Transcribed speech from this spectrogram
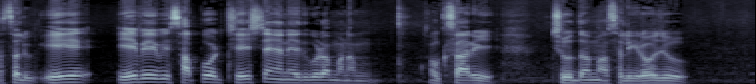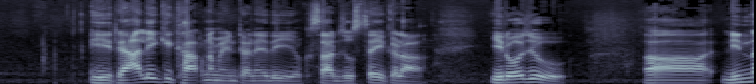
అసలు ఏ ఏవేవి సపోర్ట్ చేసినాయి అనేది కూడా మనం ఒకసారి చూద్దాం. అసలు ఈరోజు ఈ ర్యాలీకి కారణం ఏంటి అనేది ఒకసారి చూస్తే ఇక్కడ ఈరోజు నిన్న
